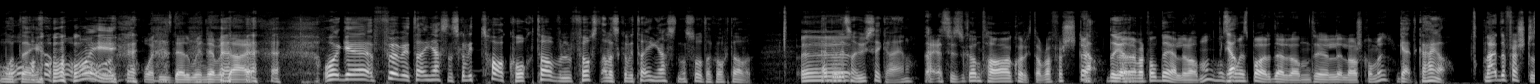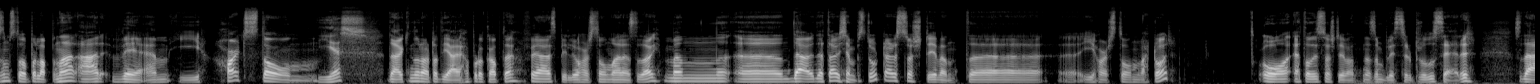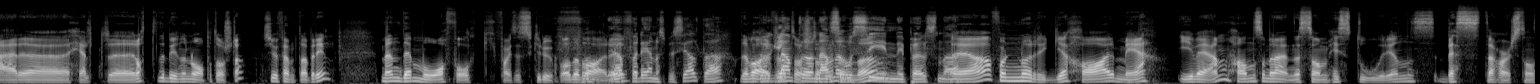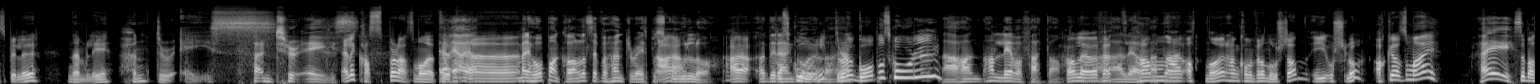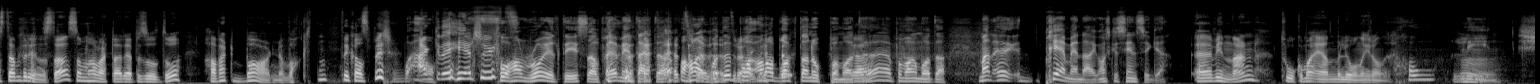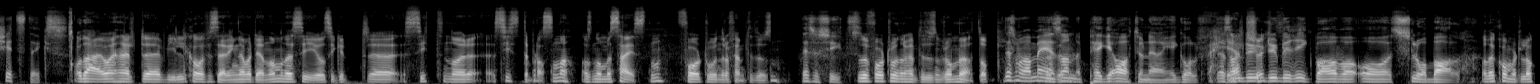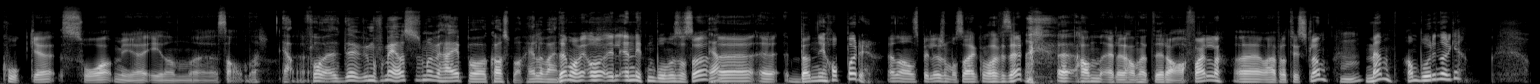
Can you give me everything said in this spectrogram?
mot deg. Oi! What is dead will never die. Og eh, før vi tar inn gjesten, skal vi ta korktavlen først, eller skal vi ta inn gjesten og så ta korktavlen? Jeg ble litt sånn usikker, jeg nå. Nei, jeg syns vi kan ta korktavla først. Ja, det gjør Eh. I hvert fall deler av den. Og så kan vi spare deler av den til Lars kommer. Greit, hva henger? Nei, det første som står på lappen her, er VM i Heartstone. Yes. Det er jo ikke noe rart at jeg har plukka opp det, for jeg spiller jo Heartstone hver eneste dag. Men uh, det er dette er jo kjempestort. Det er det største eventet eh, i Heartstone hvert år. Og et av de største eventene som Blizzard produserer. Så det er uh, helt uh, rått. Det begynner nå på torsdag, 25. april. Men det må folk faktisk skru på. Det For, ja, for det er noe spesielt der. Det Du har glemt å nevne rosinen i pølsen der. Ja, for Norge har med i VM. Han som regnes som historiens beste Hearthstone-spiller, nemlig Hunter Ace. Hunter Ace. Eller Kasper, da, som han heter. ja, ja. ja. Men jeg håper han kaller seg for Hunter Ace på skolen. Ja, ja. På skolen? Tror du han går på skolen? Ja, han, han lever fett, han. Han lever fett. han lever Han er 18 år, han kommer fra Nordstrand i Oslo. Akkurat som meg! Hei! Sebastian Brynestad, som har vært der i episode to, har vært barnevakten til Kasper. Wow. Er ikke det helt sjukt? Får han royalties av premieinntekter? Han, han har brakt han opp på en måte, på mange måter. Men eh, premien der er ganske sinnssyke. Eh, vinneren 2,1 millioner kroner. Holy Mm. Shitsticks. Og det er jo en helt uh, vill kvalifisering de har vært gjennom, og det sier jo sikkert uh, sitt når sisteplassen, da, altså nummer 16, får 250 000. Det er så sykt. Så du får 250 000 for å møte opp. Det er som å være med i en sånn PGA-turnering i golf. Det er sånn, du, du blir rik bare av å slå ball. Og det kommer til å koke så mye i den uh, salen der. Ja, for, det, vi må få med oss, så må vi heie på Kasper hele veien. Det må vi. Og en liten bonus også. Ja. Uh, Bunny Hopper, en annen spiller som også er kvalifisert. Han, eller han heter Rafael og er fra Tyskland. Mm. Men han bor i Norge.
